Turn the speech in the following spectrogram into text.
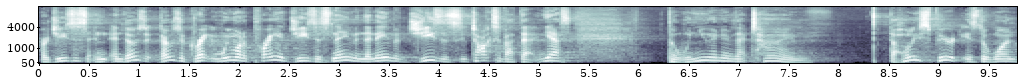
or Jesus, and, and those, are, those are great. And we want to pray in Jesus' name, in the name of Jesus. He talks about that, yes. But when you enter that time, the Holy Spirit is the one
